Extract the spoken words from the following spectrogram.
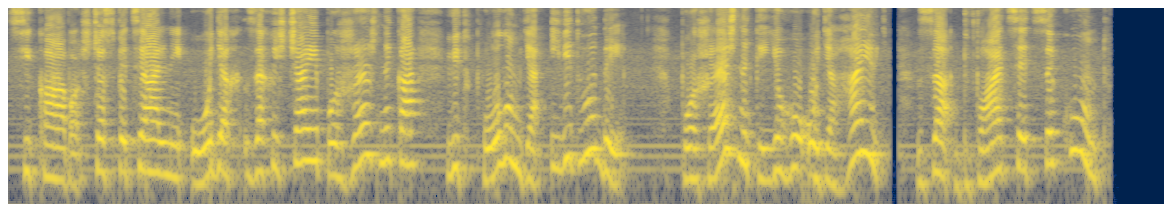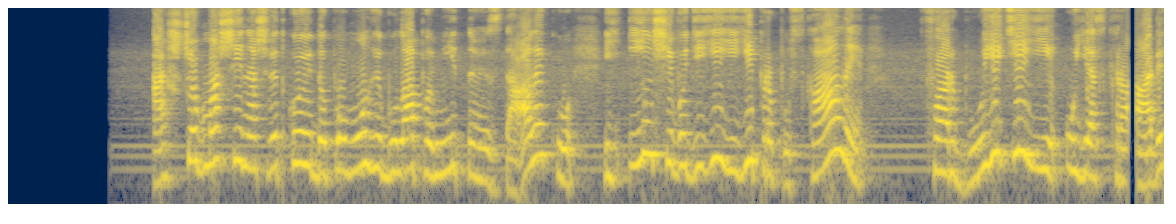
Цікаво, що спеціальний одяг захищає пожежника від полум'я і від води. Пожежники його одягають за 20 секунд. А щоб машина швидкої допомоги була помітною здалеку і інші водії її пропускали, фарбують її у яскраві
